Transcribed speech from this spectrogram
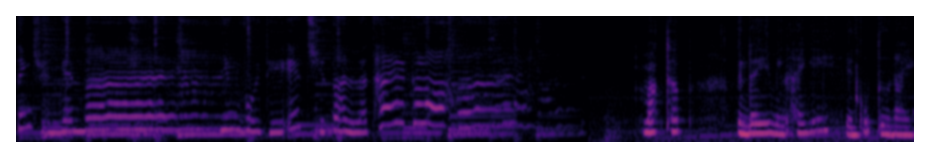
tính chuyện ngày mai. Nhưng vui thì ít, chỉ toàn là thấy cứ lo hoài Marked up Gần đây mình lại hay nghĩ đến cụm từ này.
